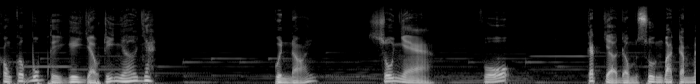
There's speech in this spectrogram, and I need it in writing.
không có bút thì ghi vào trí nhớ nha. Quỳnh nói, số nhà, phố, cách chợ Đồng Xuân 300 m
